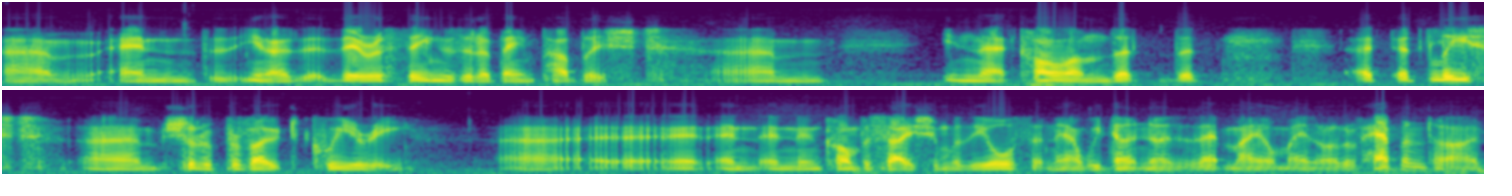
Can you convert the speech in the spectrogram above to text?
um, and you know there are things that have been published um, in that column that that at, at least um, should have provoked query uh, and, and in conversation with the author. Now we don't know that that may or may not have happened. I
